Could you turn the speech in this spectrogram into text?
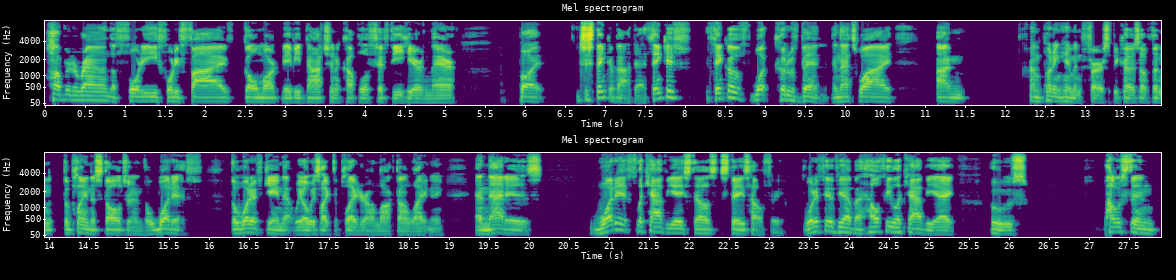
hovered around the 40, 45 goal mark, maybe notching a couple of 50 here and there. But just think about that. Think if think of what could have been, and that's why I'm I'm putting him in first because of the the plain nostalgia and the what if, the what if game that we always like to play here on Locked On Lightning, and that is, what if Lecavalier stays stays healthy? What if if you have a healthy Lecavalier who's posting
